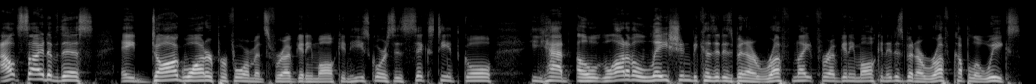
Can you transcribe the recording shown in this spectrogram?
outside of this a dog water performance for Evgeny Malkin. He scores his 16th goal. He had a lot of elation because it has been a rough night for Evgeny Malkin. It has been a rough couple of weeks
